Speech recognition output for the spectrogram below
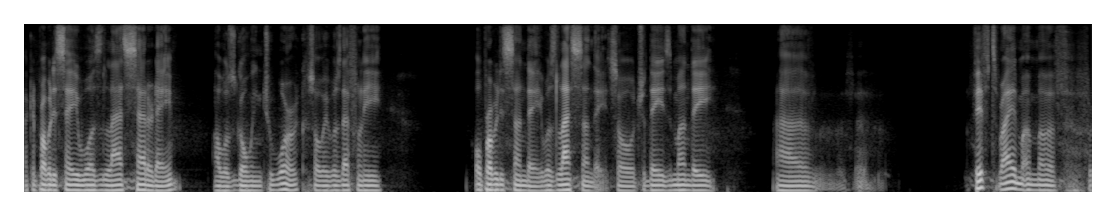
I can probably say it was last Saturday. I was going to work, so it was definitely, or probably Sunday. It was last Sunday. So today is Monday, uh, fifth, right? Um, uh, for,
